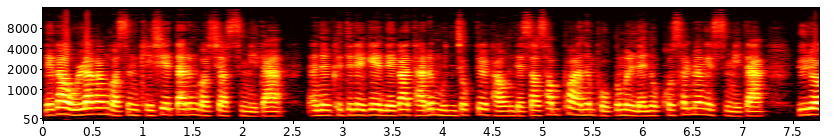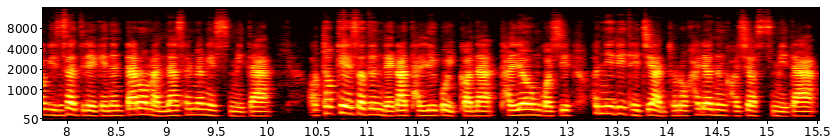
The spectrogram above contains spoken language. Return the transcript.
내가 올라간 것은 계시에 따른 것이었습니다. 나는 그들에게 내가 다른 민족들 가운데서 선포하는 복음을 내놓고 설명했습니다. 유력 인사들에게는 따로 만나 설명했습니다. 어떻게 해서든 내가 달리고 있거나 달려온 것이 헛일이 되지 않도록 하려는 것이었습니다.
